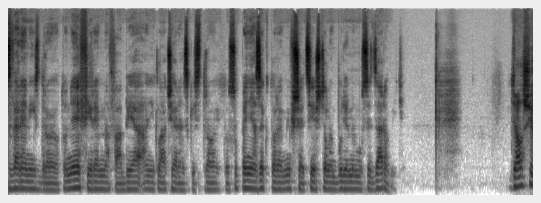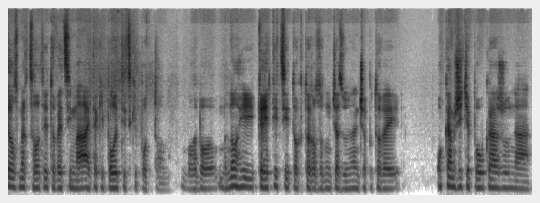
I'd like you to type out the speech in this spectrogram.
z verejných zdrojov. To nie je firemná Fabia ani tlačiarenský stroj. To sú peniaze, ktoré my všetci ešte len budeme musieť zarobiť. Ďalší rozmer celej tejto veci má aj taký politický podtón, lebo mnohí kritici tohto rozhodnutia Zuzany Čaputovej okamžite poukážu na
